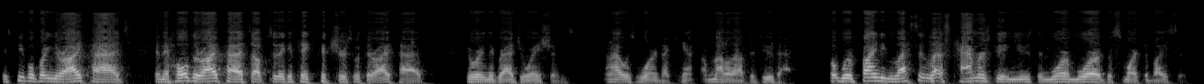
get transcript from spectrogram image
is people bring their iPads and they hold their iPads up so they can take pictures with their iPads during the graduations. And I was warned I can't, I'm not allowed to do that. But we're finding less and less cameras being used and more and more of the smart devices.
